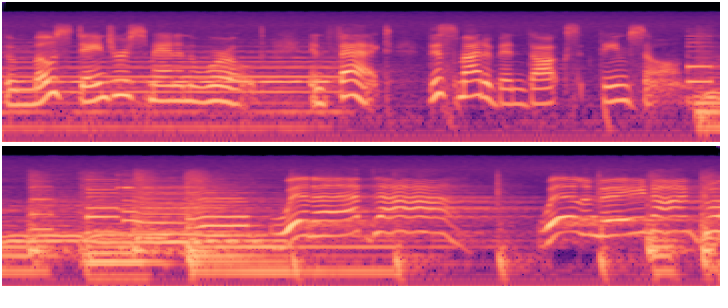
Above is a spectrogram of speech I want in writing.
the most dangerous man in the world. In fact, this might have been Doc's theme song. When I die, well, I may not go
